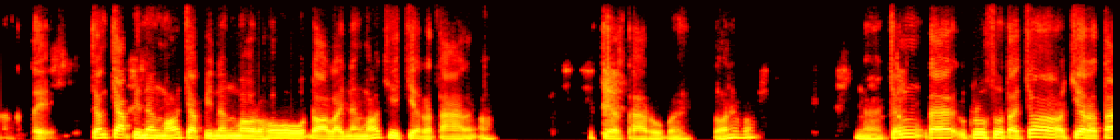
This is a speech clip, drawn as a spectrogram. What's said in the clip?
សន្តតិ ចឹងចាប់ពីនឹងមកចាប់ពីនឹងមករហូតដល់ឡើយនឹងមកជាចេរតាទាំងអស់ចេរតារូបហើយតោះណាបងណាអញ្ចឹងតែគ្រូសួរតាចោចេរតា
